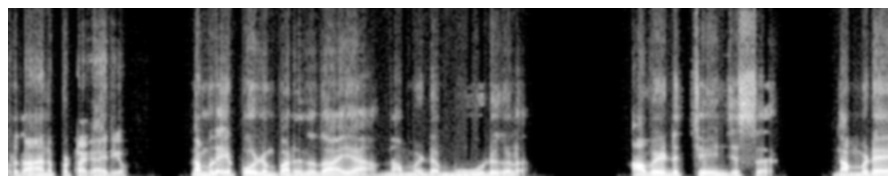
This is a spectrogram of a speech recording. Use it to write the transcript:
പ്രധാനപ്പെട്ട കാര്യം. നമ്മൾ എപ്പോഴും പറയുന്നതായ നമ്മുടെ മൂഡുകൾ അവയുടെ ചേഞ്ചസ് നമ്മുടെ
